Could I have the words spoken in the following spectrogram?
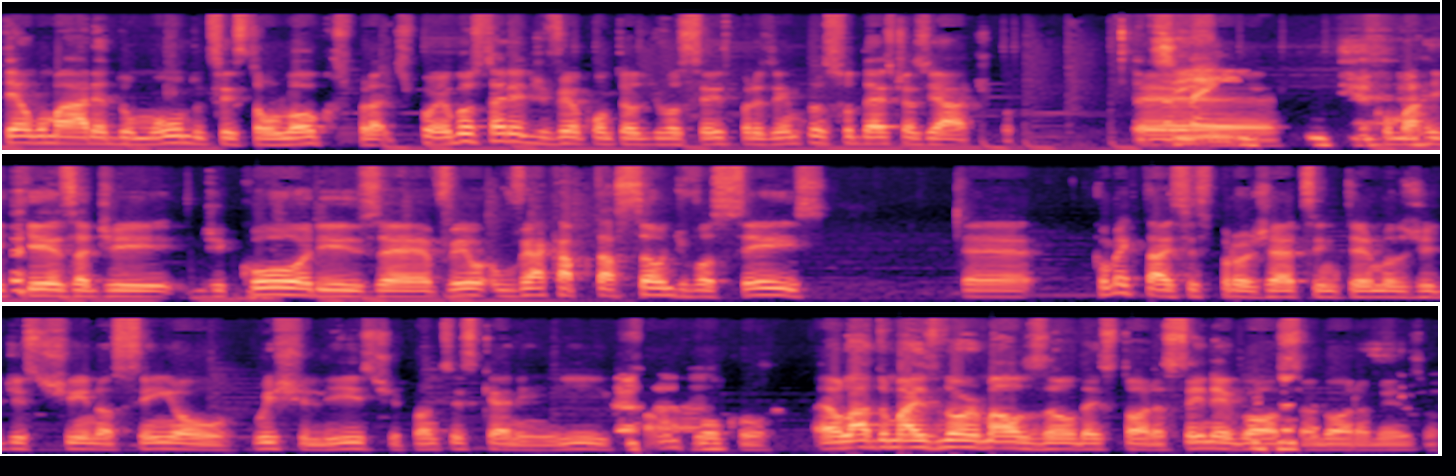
Tem alguma área do mundo que vocês estão loucos para. Tipo, eu gostaria de ver o conteúdo de vocês, por exemplo, no Sudeste Asiático. É, com uma riqueza de, de cores, é, ver, ver a captação de vocês. É, como é que tá esses projetos em termos de destino, assim, ou wishlist, onde vocês querem ir? Fala um pouco. É o lado mais normalzão da história, sem negócio agora mesmo.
